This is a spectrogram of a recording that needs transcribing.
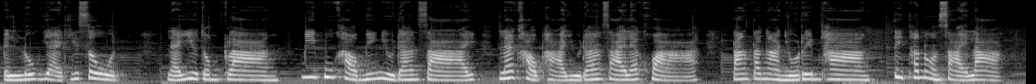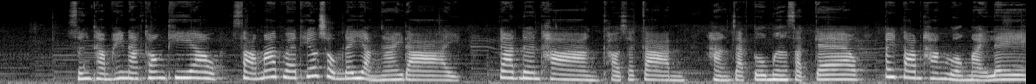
เป็นลูกใหญ่ที่สุด และอยู่ตรงกลาง มีภูเขามิ่งอยู่ด้านซ้าย และเขาผาอยู่ด้านซ้ายและขวา ตั้งตระหง่านอยู่ริมทาง ติดถนนสายหลัก ซึ่งทำให้นักท่องเที่ยวสามารถแวะเที่ยวชมได้อย่างง่ายดายการเดินทาง เขาชะกันห่างจากตัวเมืองสักแก้ว ไปตามทางหลวงหมายเลข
